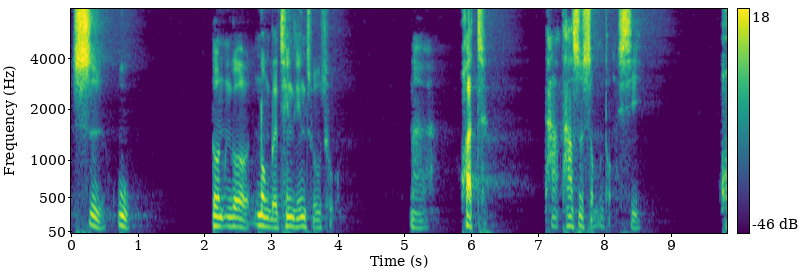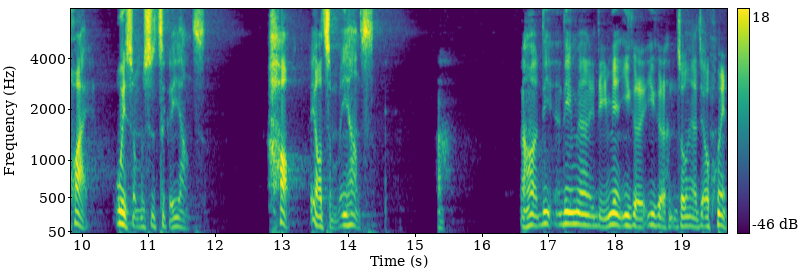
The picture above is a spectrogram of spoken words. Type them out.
事物都能够弄得清清楚楚。那 what 它它是什么东西？坏为什么是这个样子？好要怎么样子？然后另另外里面一个一个很重要叫会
